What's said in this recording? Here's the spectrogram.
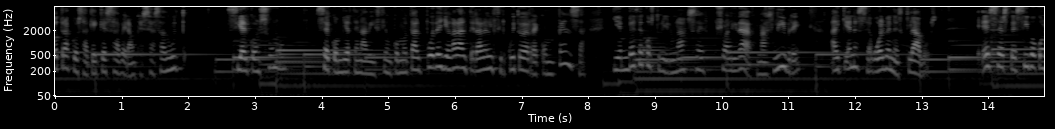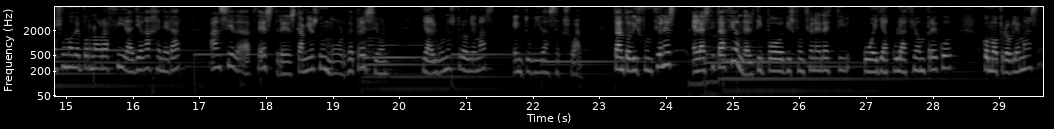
Otra cosa que hay que saber, aunque seas adulto, si el consumo se convierte en adicción como tal, puede llegar a alterar el circuito de recompensa y en vez de construir una sexualidad más libre, hay quienes se vuelven esclavos ese excesivo consumo de pornografía llega a generar ansiedad, estrés, cambios de humor, depresión y algunos problemas en tu vida sexual. Tanto disfunciones en la excitación del tipo disfunción eréctil o eyaculación precoz, como problemas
